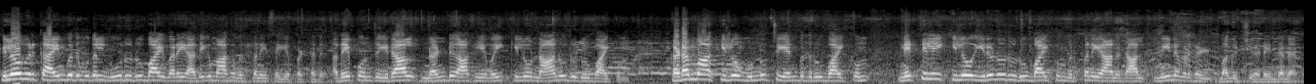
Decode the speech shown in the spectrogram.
கிலோவிற்கு ஐம்பது முதல் நூறு ரூபாய் வரை அதிகமாக விற்பனை செய்யப்பட்டது. அதேபோன்று இறால் நண்டு ஆகியவை கிலோ நானூறு ரூபாய்க்கும் கடமா கிலோ முன்னூற்று எண்பது ரூபாய்க்கும் நெத்திலி கிலோ இருநூறு ரூபாய்க்கும் விற்பனையானதால் மீனவர்கள் மகிழ்ச்சி அடைந்தனர்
